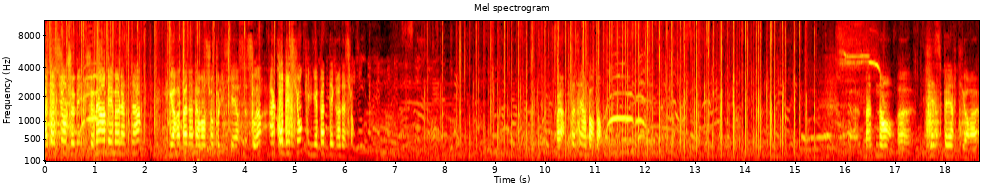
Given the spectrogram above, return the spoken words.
Attention, je mets, je mets un bémol à cela. Il n'y aura pas d'intervention policière ce soir, à condition qu'il n'y ait pas de dégradation. Voilà, ça c'est important. Maintenant, euh, j'espère qu'il y aura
